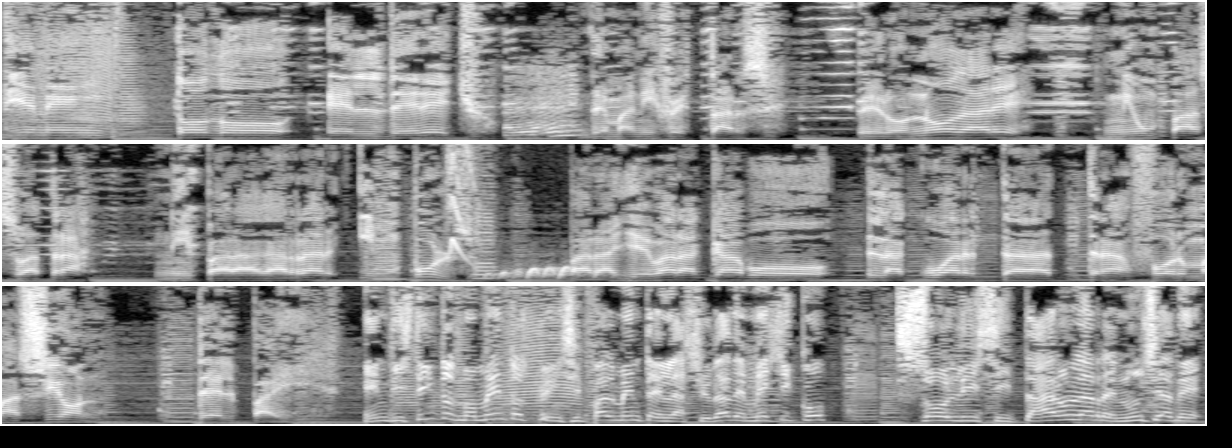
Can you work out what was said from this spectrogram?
tienen todo el derecho de manifestarse, pero no daré ni un paso atrás ni para agarrar impulso para llevar a cabo la cuarta transformación del país. En distintos momentos, principalmente en la Ciudad de México, solicitaron la renuncia de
